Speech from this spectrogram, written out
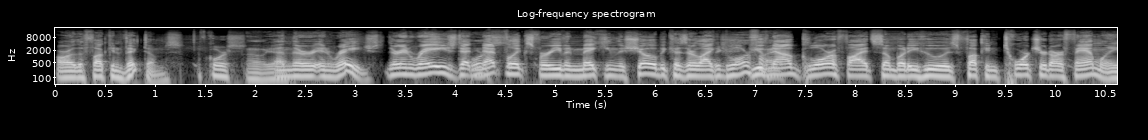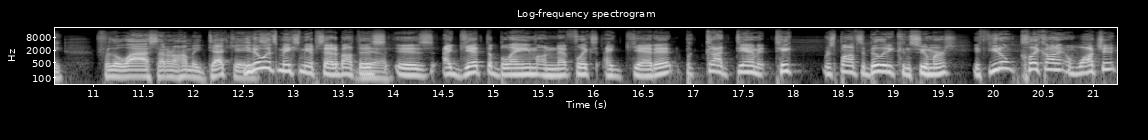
are the fucking victims, of course. Oh yeah. and they're enraged. They're enraged at. Netflix for even making the show because they're like, They you've it. now glorified somebody who has fucking tortured our family for the last I don't know how many decades. You know what makes me upset about this is I get the blame on Netflix. I get it, but god damn it, take responsibility, consumers. If you don't click on it and watch it,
